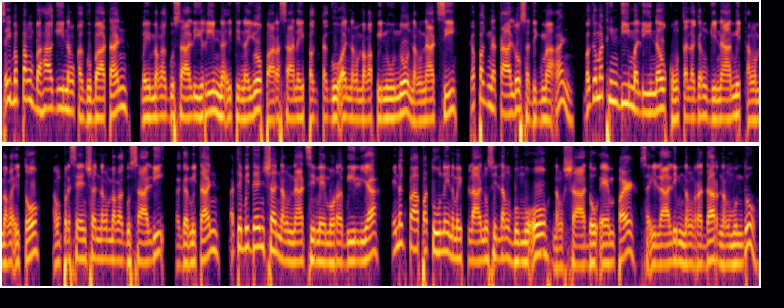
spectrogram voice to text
Sa iba pang bahagi ng kagubatan, may mga gusali rin na itinayo para sana'y pagtaguan ng mga pinuno ng Nazi kapag natalo sa digmaan. Bagamat hindi malinaw kung talagang ginamit ang mga ito, ang presensya ng mga gusali, kagamitan at ebidensya ng Nazi memorabilia ay nagpapatunay na may plano silang bumuo ng Shadow Empire sa ilalim ng radar ng mundo.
